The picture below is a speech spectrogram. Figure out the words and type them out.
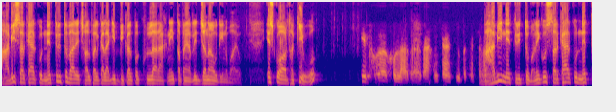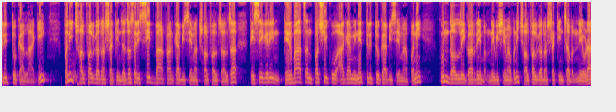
भावी सरकारको नेतृत्वबारे छलफलका लागि विकल्प खुल्ला राख्ने तपाईँहरूले जनाउ दिनुभयो। यसको अर्थ के हो? भावी नेतृत्व भनेको सरकारको नेतृत्वका लागि पनि छलफल गर्न सकिन्छ। जसरी सिट बाँडफाँडका विषयमा छलफल चल्छ त्यसै गरी निर्वाचन पछिको आगामी नेतृत्वका विषयमा पनि कुन दलले गर्ने भन्ने विषयमा पनि छलफल गर्न सकिन्छ भन्ने एउटा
